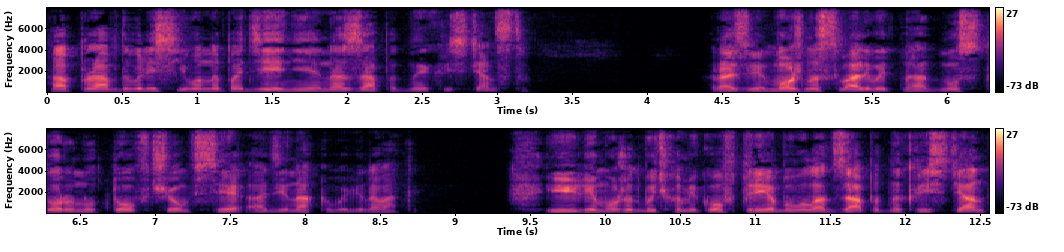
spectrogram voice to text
оправдывались его нападения на западное христианство? Разве можно сваливать на одну сторону то, в чем все одинаково виноваты? Или, может быть, Хомяков требовал от западных христиан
